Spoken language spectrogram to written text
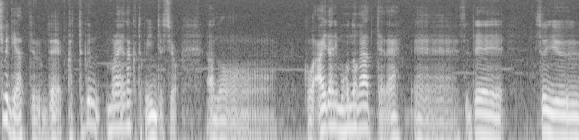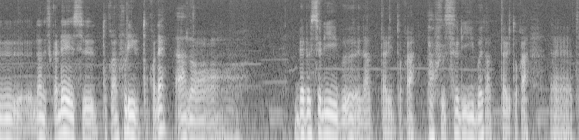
趣味でやってるんで買ってもらえなくてもいいんですよ。あのこう間に物があってね、えー、それでそういう何ですかレースとかフリルとかねあのベルスリーブだったりとかパフスリーブだったりとか、えーと、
